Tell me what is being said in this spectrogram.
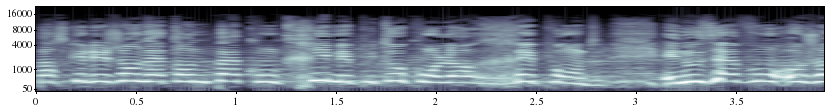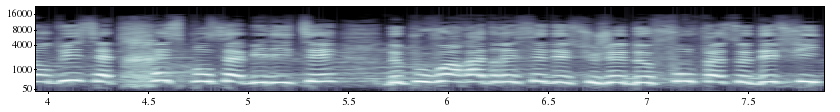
parce que les gens n'attendent pas qu'on crie, mais plutôt qu'on leur réponde. Et nous avons aujourd'hui cette responsabilité de pouvoir adresser des sujets de fond face aux défis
